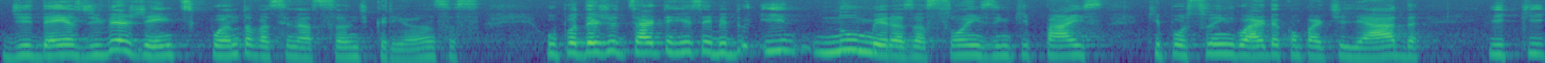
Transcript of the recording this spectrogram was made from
de ideias divergentes quanto à vacinação de crianças, o Poder Judiciário tem recebido inúmeras ações em que pais que possuem guarda compartilhada e que,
